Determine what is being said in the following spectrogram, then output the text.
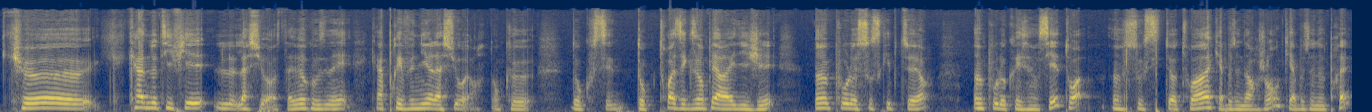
que qu'à notifier l'assureur. C'est-à-dire que vous n'avez qu'à prévenir l'assureur. Donc, euh, donc c'est donc trois exemplaires à rédiger. Un pour le souscripteur, un pour le créancier, toi, un toi, qui a besoin d'argent, qui a besoin de prêt.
